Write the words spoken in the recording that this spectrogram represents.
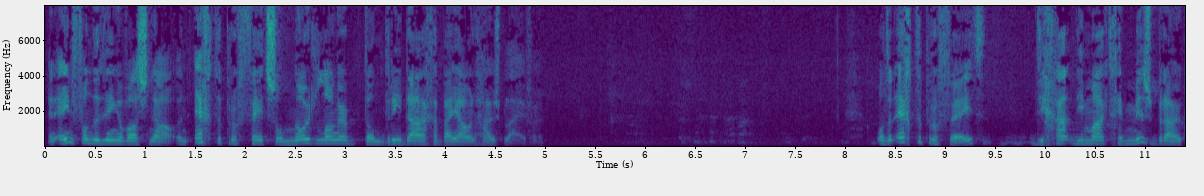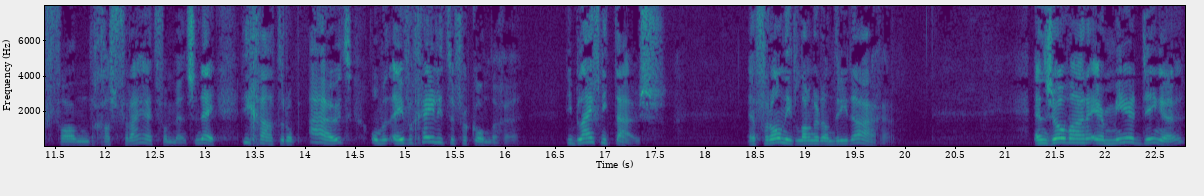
En een van de dingen was, nou, een echte profeet zal nooit langer dan drie dagen bij jou in huis blijven. Want een echte profeet, die, die maakt geen misbruik van de gastvrijheid van mensen. Nee, die gaat erop uit om het evangelie te verkondigen. Die blijft niet thuis. En vooral niet langer dan drie dagen. En zo waren er meer dingen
